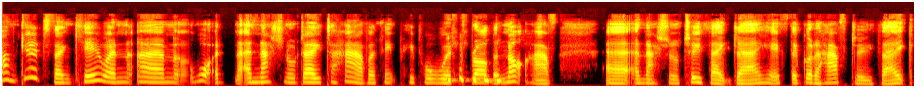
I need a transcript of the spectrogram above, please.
I'm good, thank you. And um, what a, a, national day to have. I think people would rather not have uh, a national toothache day if they've got to have toothache.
